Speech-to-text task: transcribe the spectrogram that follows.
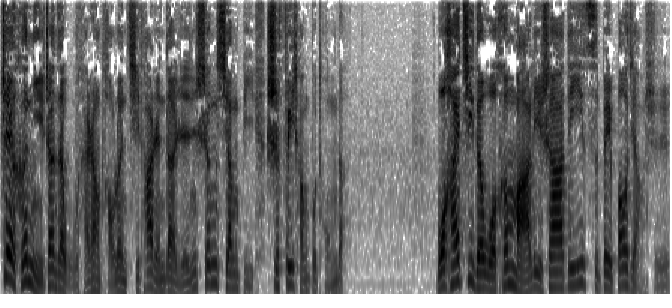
这和你站在舞台上讨论其他人的人生相比是非常不同的。我还记得我和玛丽莎第一次被褒奖时，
